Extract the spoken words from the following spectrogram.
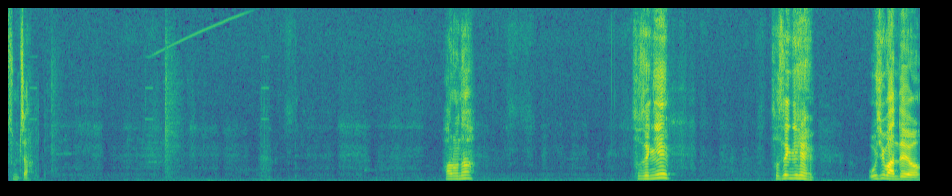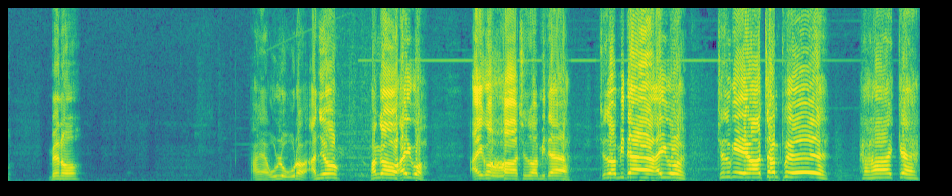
숨자. 안 오나? 선생님? 선생님 오시면 안 돼요. 매너. 아야 올라 오라. 안녕. 반가워. 아이고. 아이고 죄송합니다 죄송합니다 아이고 죄송해요 점프 하하 그니까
